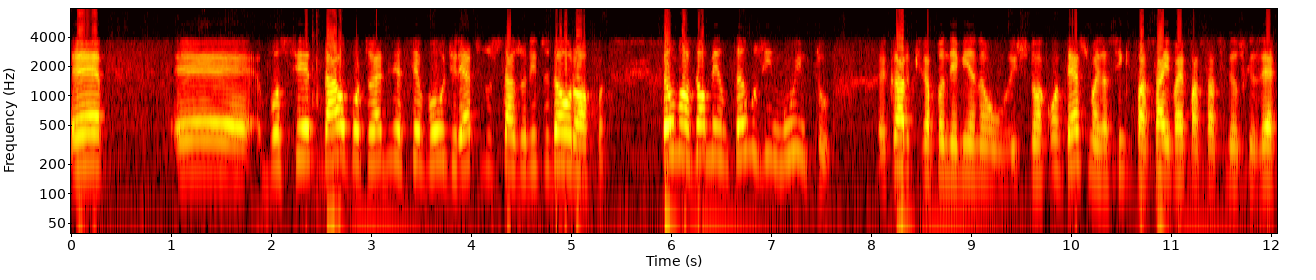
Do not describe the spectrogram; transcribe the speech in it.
é, é, você dá a oportunidade de descer voo direto dos Estados Unidos e da Europa. Então nós aumentamos em muito. É claro que a pandemia não, isso não acontece, mas assim que passar e vai passar, se Deus quiser,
